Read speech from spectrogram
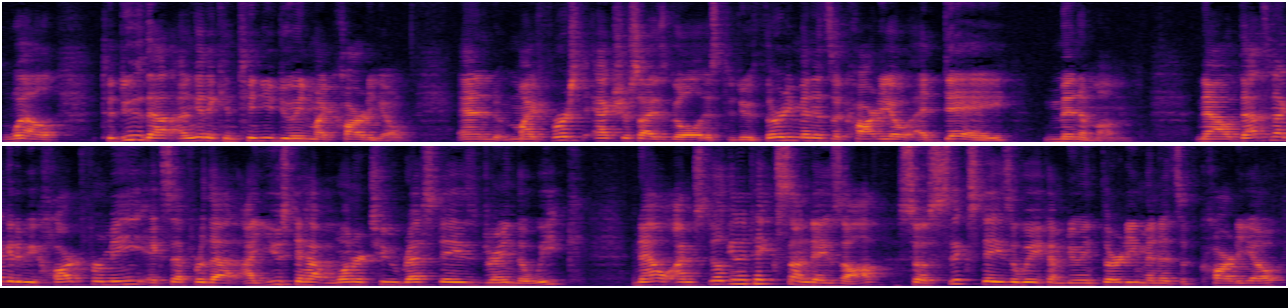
Well, to do that, I'm going to continue doing my cardio. And my first exercise goal is to do 30 minutes of cardio a day minimum. Now, that's not going to be hard for me, except for that I used to have one or two rest days during the week. Now I'm still going to take Sundays off, so six days a week I'm doing 30 minutes of cardio.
